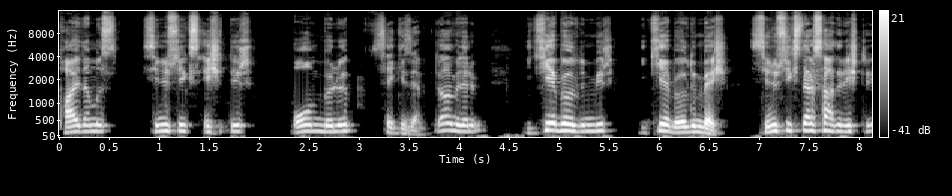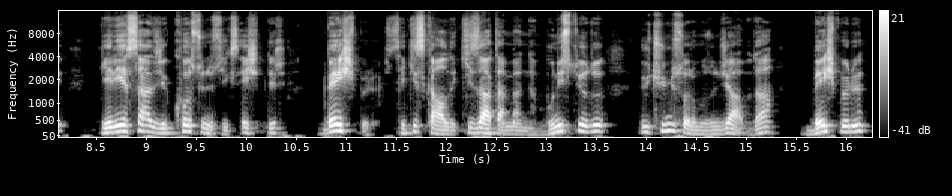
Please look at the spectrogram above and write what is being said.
Paydamız sinüs x eşittir 10 bölü 8'e. Devam edelim. 2'ye böldüm 1, 2'ye böldüm 5. Sinüs x'ler sadeleşti. Geriye sadece kosinüs x eşittir. 5 bölü 8 kaldı ki zaten benden bunu istiyordu. Üçüncü sorumuzun cevabı da 5 bölü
